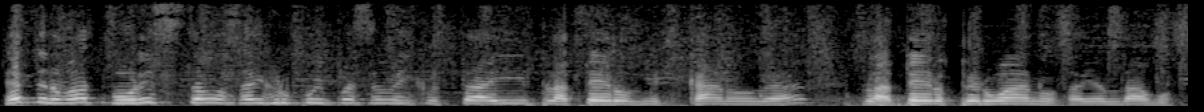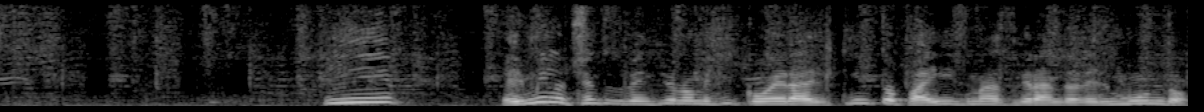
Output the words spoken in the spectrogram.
fíjate nomás, por eso estamos ahí, Grupo IPS México está ahí, plateros mexicanos, plateros peruanos, ahí andamos. Y en 1821 México era el quinto país más grande del mundo.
